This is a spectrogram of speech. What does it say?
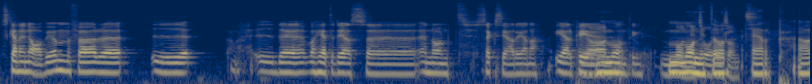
Skandinavium för eh, i, i det, vad heter deras eh, enormt sexiga arena? ERP Ja, någonting. Monitor, och sånt. ERP, Arena.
